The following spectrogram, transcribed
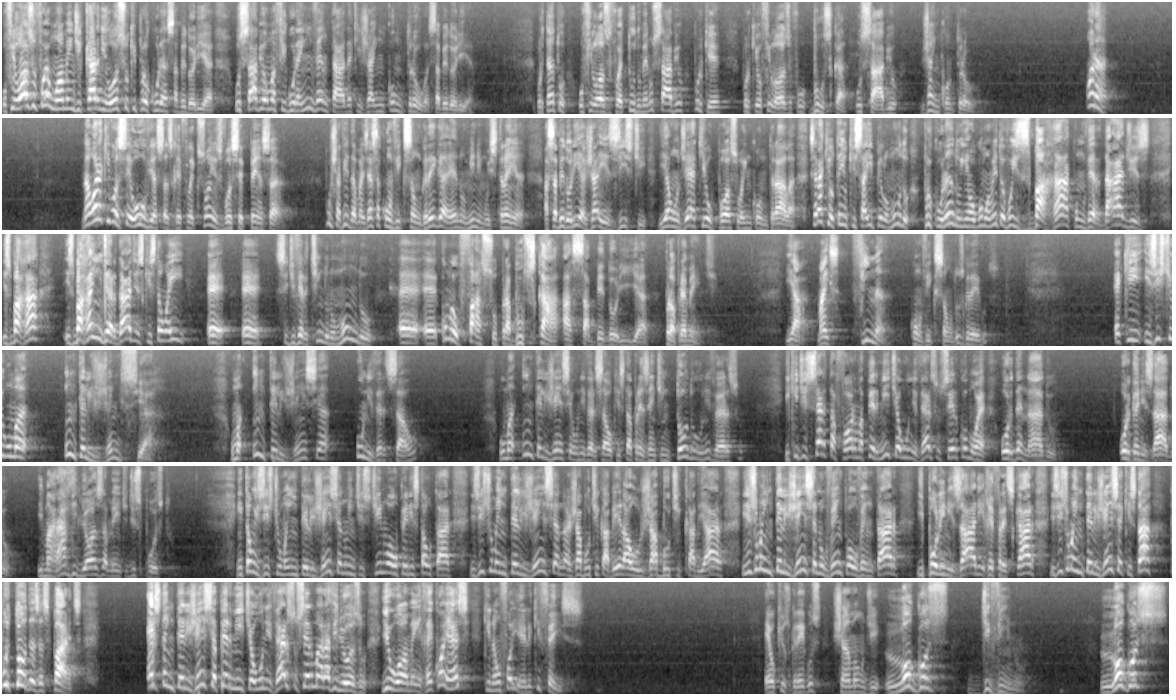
O filósofo é um homem de carne e osso que procura a sabedoria. O sábio é uma figura inventada que já encontrou a sabedoria. Portanto, o filósofo é tudo menos sábio, por quê? Porque o filósofo busca, o sábio já encontrou. Ora, na hora que você ouve essas reflexões, você pensa, Puxa vida, mas essa convicção grega é no mínimo estranha. A sabedoria já existe e aonde é que eu posso encontrá-la? Será que eu tenho que sair pelo mundo procurando em algum momento eu vou esbarrar com verdades, esbarrar, esbarrar em verdades que estão aí é, é, se divertindo no mundo? É, é como eu faço para buscar a sabedoria propriamente? E a mais fina convicção dos gregos é que existe uma inteligência, uma inteligência universal, uma inteligência universal que está presente em todo o universo e que, de certa forma, permite ao universo ser como é, ordenado, organizado e maravilhosamente disposto. Então existe uma inteligência no intestino ao peristaltar, existe uma inteligência na jabuticabeira ao jabuticabear, existe uma inteligência no vento ao ventar e polinizar e refrescar, existe uma inteligência que está por todas as partes. Esta inteligência permite ao universo ser maravilhoso e o homem reconhece que não foi ele que fez. É o que os gregos chamam de logos divino. Logos,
